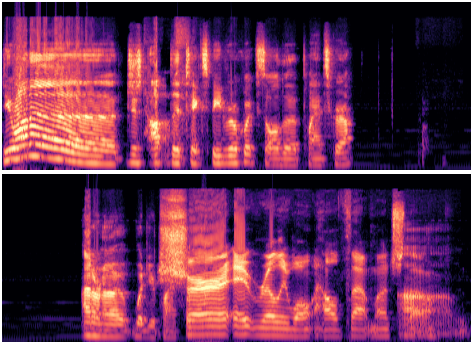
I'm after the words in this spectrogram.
do you want to just up the tick speed real quick so all the plants grow? I don't know what your plants. sure it really won't help that much though. Um,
